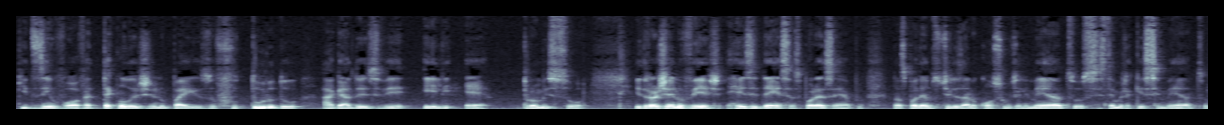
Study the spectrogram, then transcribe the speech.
que desenvolve a tecnologia no país. O futuro do H2V ele é promissor. Hidrogênio verde, residências, por exemplo, nós podemos utilizar no consumo de alimentos, sistema de aquecimento,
